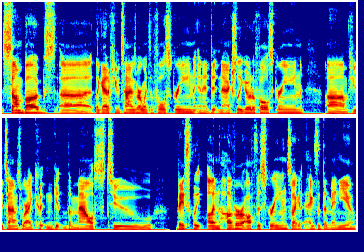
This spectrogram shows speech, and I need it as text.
some bugs. Uh, like I had a few times where I went to full screen and it didn't actually go to full screen. Um, a few times where I couldn't get the mouse to basically unhover off the screen so I could exit the menu.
